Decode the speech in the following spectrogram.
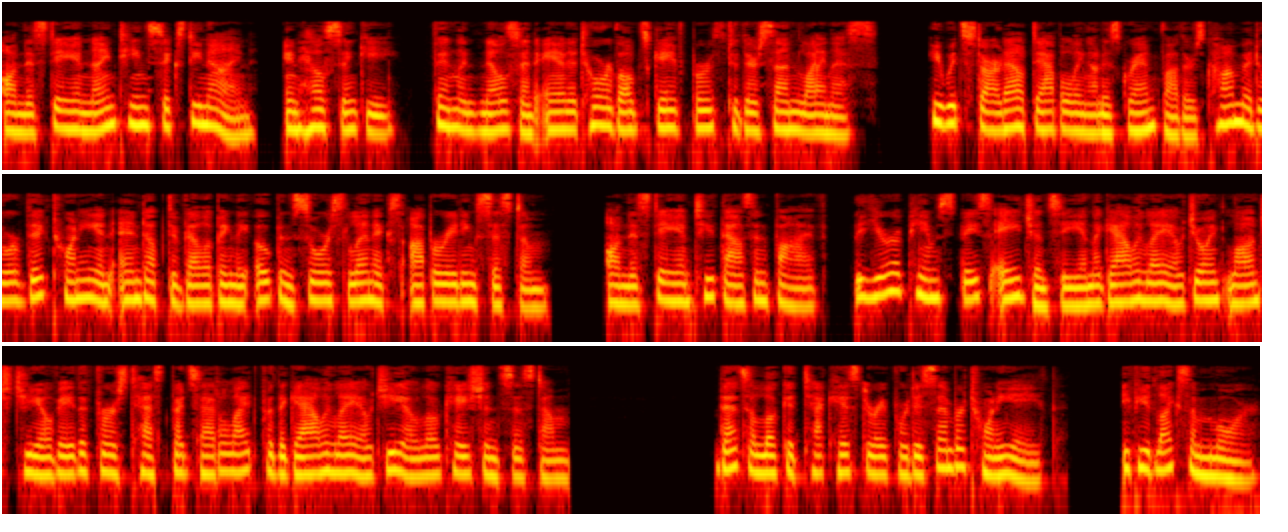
On this day in 1969, in Helsinki, Finland Nils and Anna Torvalds gave birth to their son Linus. He would start out dabbling on his grandfather's Commodore VIC-20 and end up developing the open-source Linux operating system. On this day in 2005, the European Space Agency and the Galileo joint launched Giove the first testbed satellite for the Galileo geolocation system. That's a look at tech history for December 28th. If you'd like some more,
